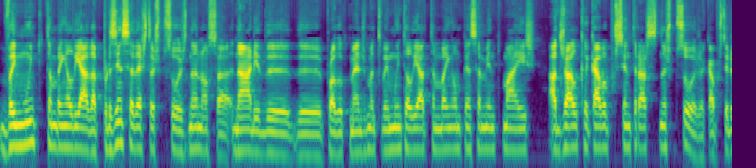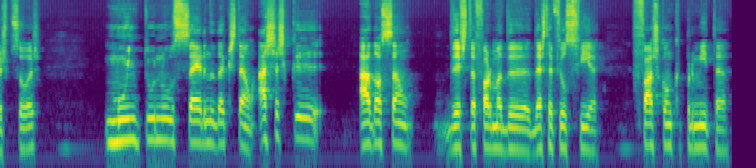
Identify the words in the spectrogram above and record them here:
vem muito também aliada à presença destas pessoas na nossa na área de, de product management, vem muito aliado também a um pensamento mais agile que acaba por centrar-se nas pessoas, acaba por ter as pessoas muito no cerne da questão. Achas que a adoção desta forma de, desta filosofia faz com que permita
